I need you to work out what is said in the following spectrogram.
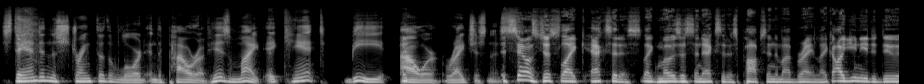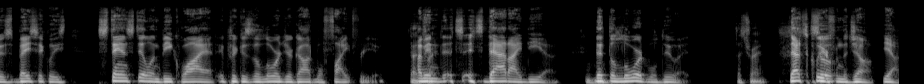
stand in the strength of the Lord and the power of his might. It can't be our righteousness. It sounds just like Exodus, like Moses and Exodus pops into my brain. Like all you need to do is basically stand still and be quiet because the Lord your God will fight for you. That's I mean, right. it's it's that idea Mhm. that the Lord will do it. That's right. That's clear So- from the jump. Yeah,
